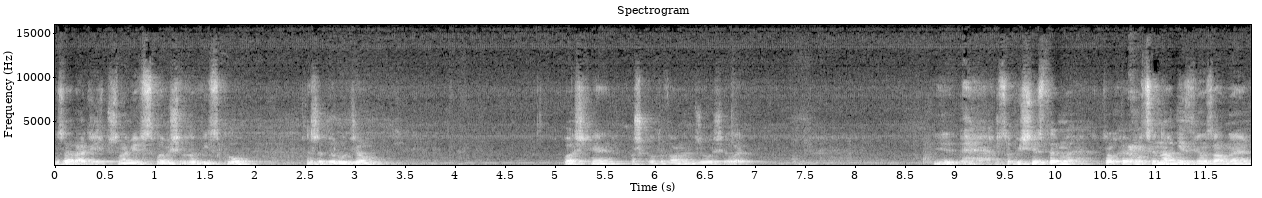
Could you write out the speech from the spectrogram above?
zaradzić, przynajmniej w swoim środowisku, żeby ludziom właśnie poszkodowanym żyło się lepiej. I osobiście jestem trochę emocjonalnie związany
